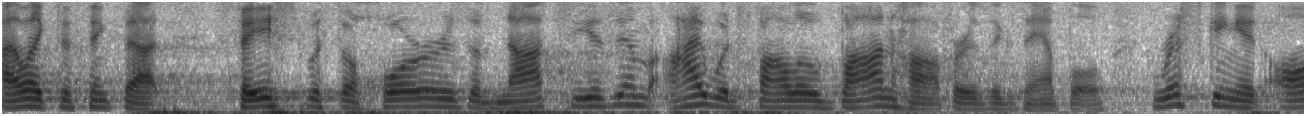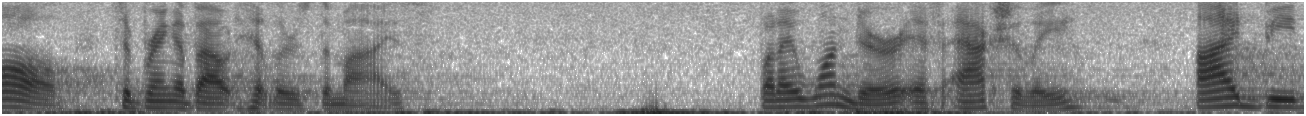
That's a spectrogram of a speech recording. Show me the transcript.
I like to think that faced with the horrors of Nazism, I would follow Bonhoeffer's example, risking it all to bring about Hitler's demise. But I wonder if actually I'd be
